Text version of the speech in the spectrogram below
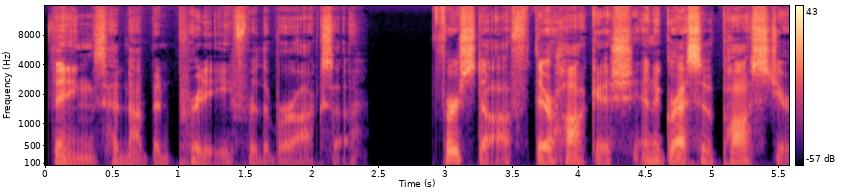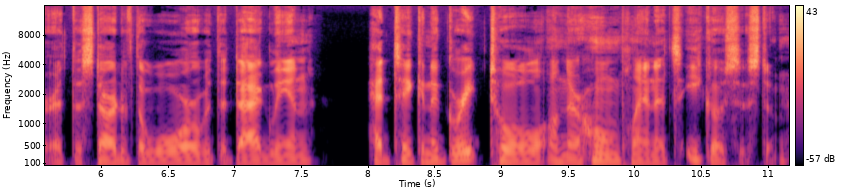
Things had not been pretty for the Boraxa. First off, their hawkish and aggressive posture at the start of the war with the Daglian had taken a great toll on their home planet's ecosystem,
